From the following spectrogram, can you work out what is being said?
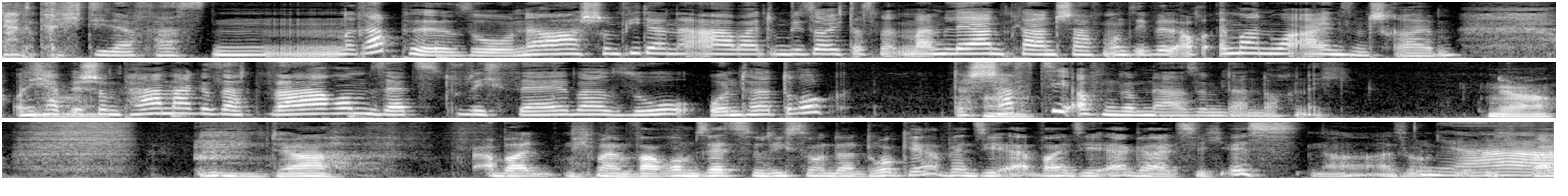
dann kriegt die da fast einen Rappel so, na, schon wieder eine Arbeit und wie soll ich das mit meinem Lernplan schaffen? Und sie will auch immer nur Einsen schreiben. Und ich habe ihr schon ein paar Mal gesagt, warum setzt du dich selber so unter Druck? Das schafft sie auf dem Gymnasium dann doch nicht. Ja, ja, aber ich meine, warum setzt du dich so unter Druck? Ja, wenn sie, weil sie ehrgeizig ist. Ne? Also Ja,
